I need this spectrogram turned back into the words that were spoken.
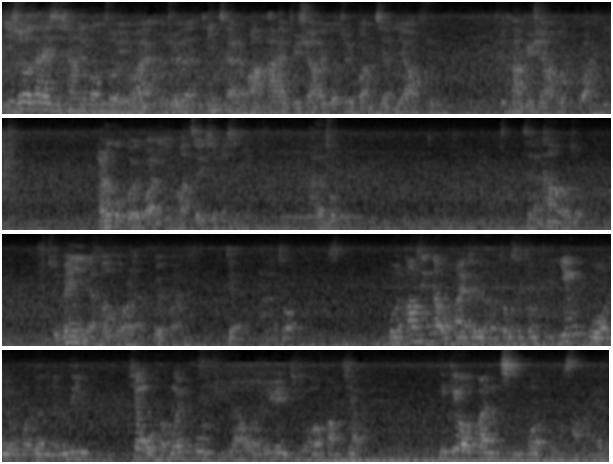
你说在 S 象限工作以外，我觉得听起来的话，他还必须要一个最关键的要素，就是它必须要会管理。他如果不会管理的话，这一切都是免谈。合作，只能靠合作。除非你的合伙人会管理。对，合作。我到现在我还觉得合作是重点，因为我有我的能力，像我很会布局啊，我的愿景或方向，你给我关紧或补啥那个，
